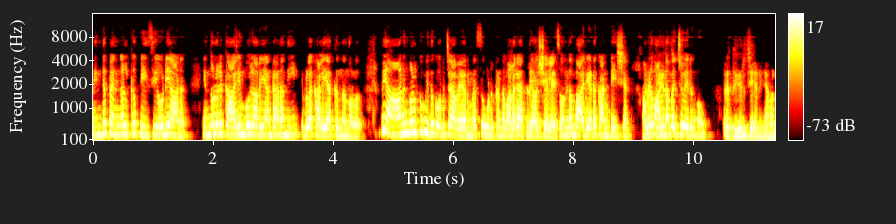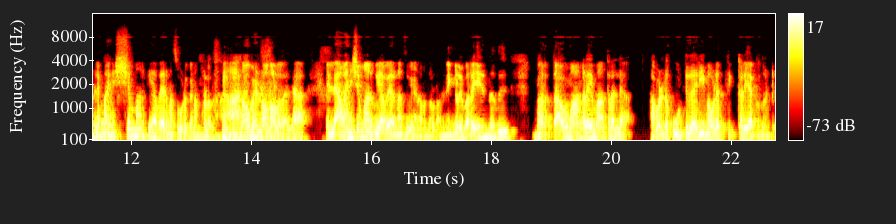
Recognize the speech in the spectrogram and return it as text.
നിന്റെ പെങ്ങൾക്ക് പി സി ഒ ഡി ആണ്. എന്നുള്ളൊരു കാര്യം പോലും അറിയാണ്ടാണ് നീ ഇവളെ കളിയാക്കുന്നെന്നുള്ളത് അപ്പൊ ഈ ആണുങ്ങൾക്കും ഇത് കുറച്ച് അവയർനെസ് കൊടുക്കേണ്ട വളരെ അത്യാവശ്യമല്ലേ? സ്വന്തം ഭാര്യയുടെ കണ്ടീഷൻ അവൾ വണ്ണം വെച്ച് വരുന്നു. അല്ല തീർച്ചയായിട്ടും. ഞാൻ പറഞ്ഞില്ലേ മനുഷ്യന്മാർക്ക് ഈ അവയർനെസ് കൊടുക്കണം എന്നുള്ളതാണ്. ആണോ പെണ്ണോ എന്നുള്ളതല്ല. എല്ലാ മനുഷ്യന്മാർക്കും ഈ അവയർനെസ് വേണം എന്നുള്ളത് നിങ്ങൾ പറയുന്നത് ഭർത്താവും ആങ്ങളെയും മാത്രമല്ല അവളുടെ കൂട്ടുകാരിയും അവളെ കളിയാക്കുന്നുണ്ട്.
